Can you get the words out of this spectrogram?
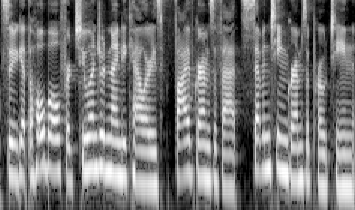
So you get the whole bowl for 290 calories, 5 grams of fat, 17 grams of protein,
